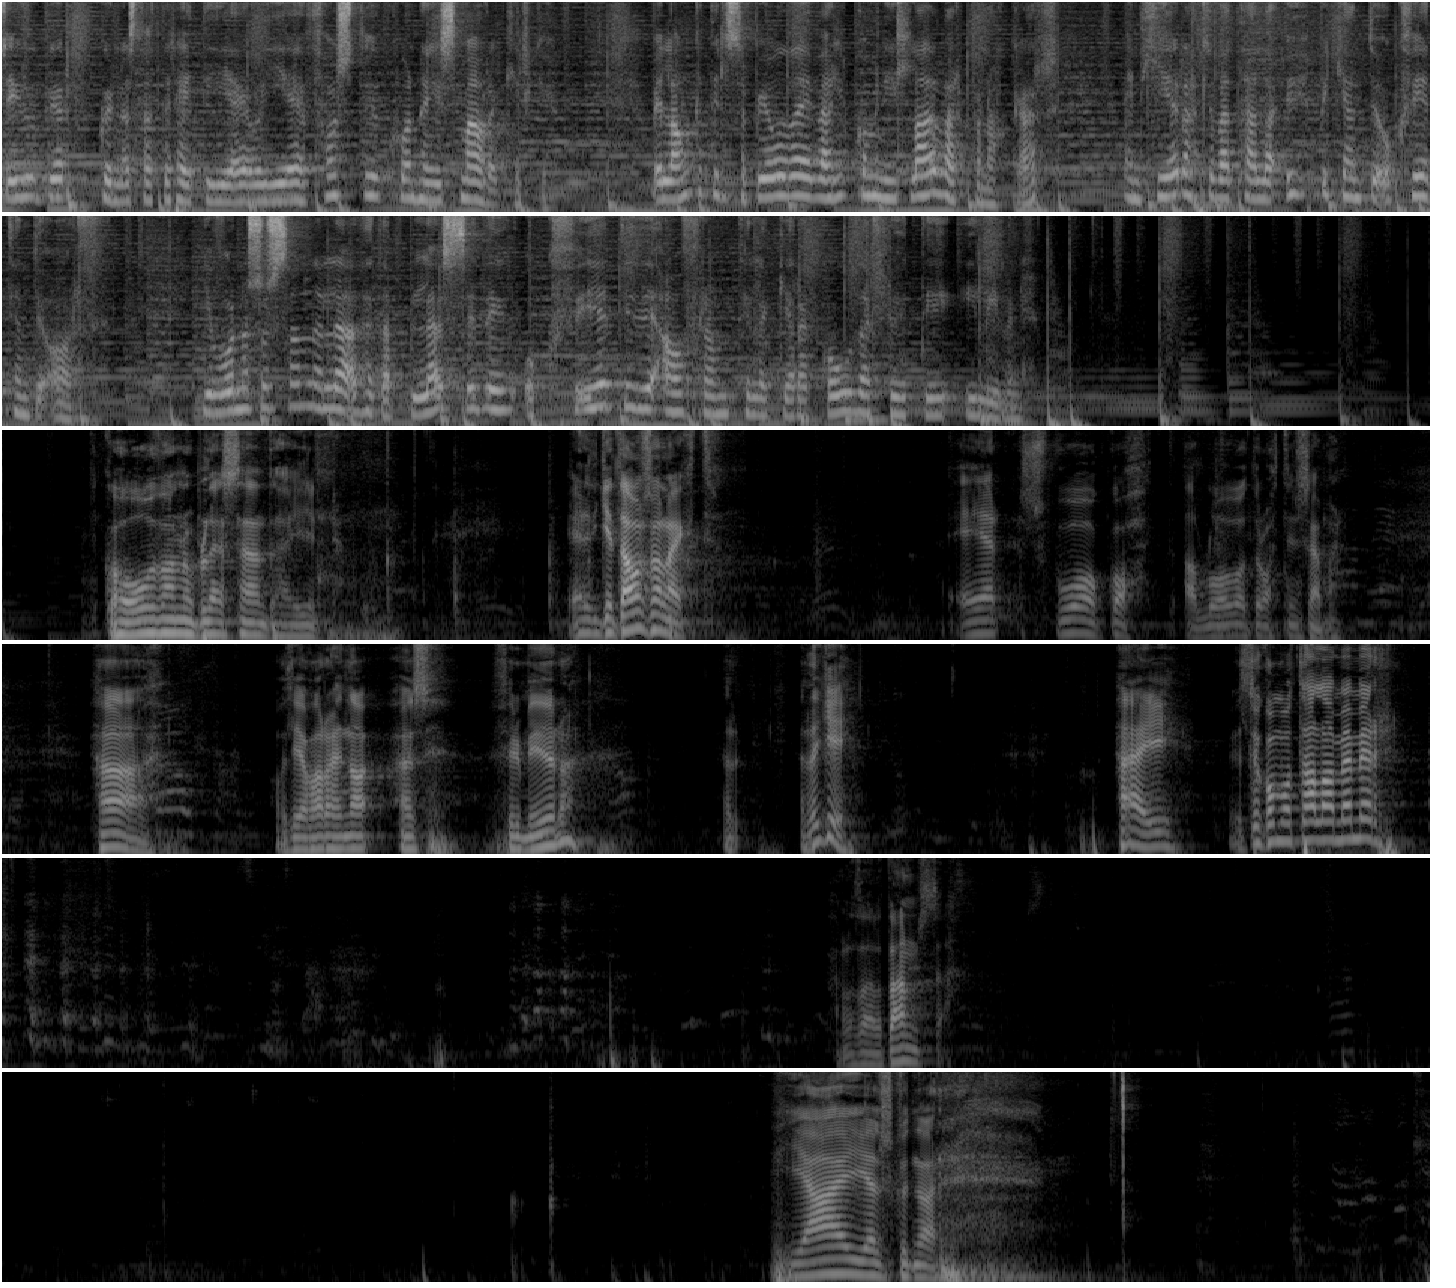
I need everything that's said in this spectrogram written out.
Sigurbjörg Gunnarsdóttir heiti ég og ég er fostuð kona í Smárakirkju. Við langar til þess að bjóða þið velkomin í hlaðvarpan okkar en hér ætlum við að tala uppbyggjandi og hvetjandi orð. Ég vona svo sannlega að þetta blessi þig og hveti þið áfram til að gera góða hluti í lífinu. Góðan og blessaðan daginn. Er þetta ekki dásanlegt? Er svo gott að lofa drottin saman. Ha, og því að fara hérna hans fyrir miðuna. Er, er það ekki? Hæ, viltu koma og tala með mér? Hann ætlar að dansa. Já, ég elskunar.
